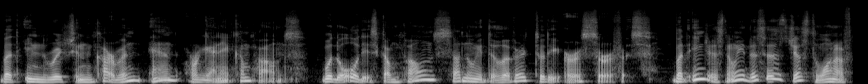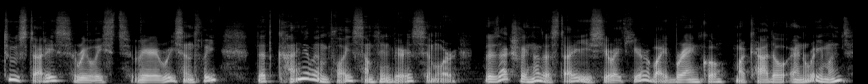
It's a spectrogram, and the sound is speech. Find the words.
but enriched in carbon and organic compounds with all these compounds suddenly delivered to the Earth's surface. But interestingly, this is just one of two studies released very recently that kind of implies something very similar. There's actually another study you see right here by Branco, Mercado, and Raymond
